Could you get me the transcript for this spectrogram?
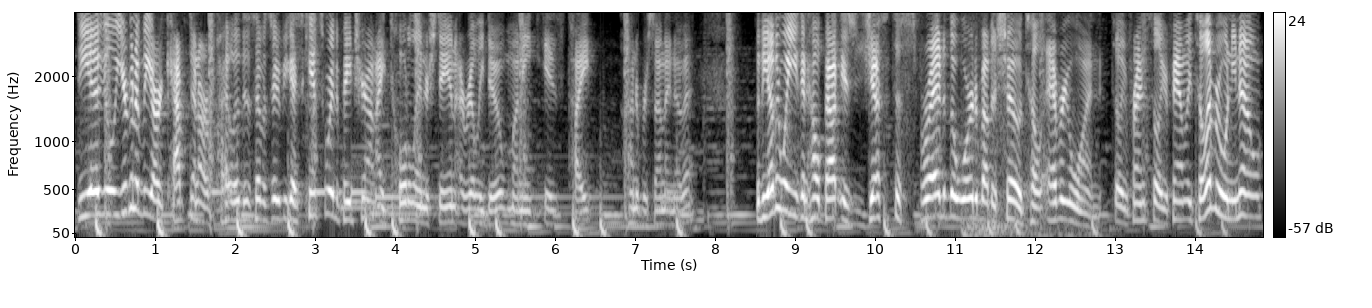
Diego, you're going to be our captain, our pilot this episode. If you guys can't support the Patreon, I totally understand. I really do. Money is tight. 100%, I know that. But the other way you can help out is just to spread the word about the show. Tell everyone. Tell your friends, tell your family, tell everyone you know.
